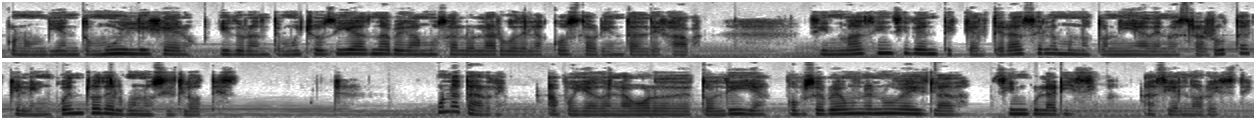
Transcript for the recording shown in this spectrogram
con un viento muy ligero y durante muchos días navegamos a lo largo de la costa oriental de Java, sin más incidente que alterase la monotonía de nuestra ruta que el encuentro de algunos islotes. Una tarde, apoyado en la borda de Toldilla, observé una nube aislada, singularísima, hacia el noroeste.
